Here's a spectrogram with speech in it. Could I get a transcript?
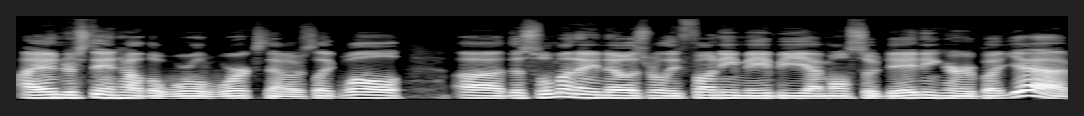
I understand how the world works now. It's like, well, uh, this woman I know is really funny. Maybe I'm also dating her, but yeah,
